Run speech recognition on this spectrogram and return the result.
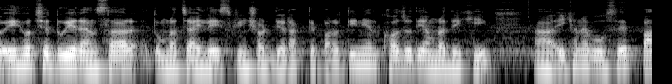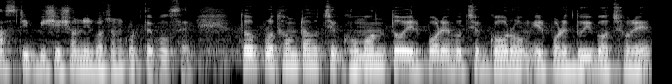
তো এই হচ্ছে দুইয়ের অ্যান্সার তোমরা চাইলে স্ক্রিনশট দিয়ে রাখতে পারো। তিনের খ যদি আমরা দেখি এখানে বলছে পাঁচটি বিশেষণ নির্বাচন করতে বলছে। তো প্রথমটা হচ্ছে ঘুমন্ত, এরপরে হচ্ছে গরম, এরপরে দুই বছরের,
